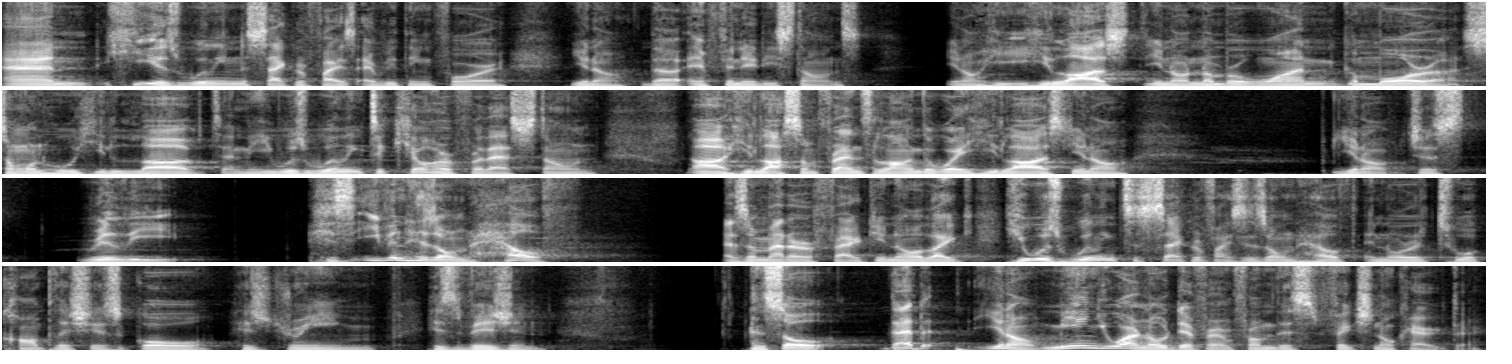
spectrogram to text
and he is willing to sacrifice everything for, you know, the Infinity Stones. You know, he, he lost, you know, number one, Gamora, someone who he loved, and he was willing to kill her for that stone. Uh, he lost some friends along the way. He lost, you know, you know, just really his even his own health as a matter of fact you know like he was willing to sacrifice his own health in order to accomplish his goal his dream his vision and so that you know me and you are no different from this fictional character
